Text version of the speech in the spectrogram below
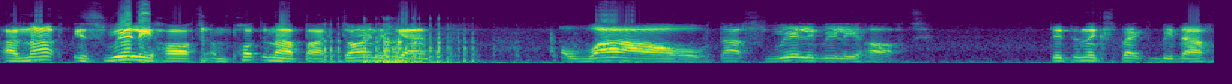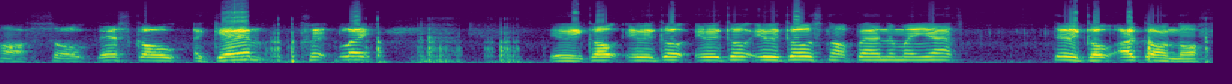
and that is really hot. I'm putting that back down again. Oh, wow, that's really, really hot. Didn't expect to be that hot. So let's go again quickly. Here we go, here we go, here we go, here we go. It's not burning me yet. There we go, I've gone off.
